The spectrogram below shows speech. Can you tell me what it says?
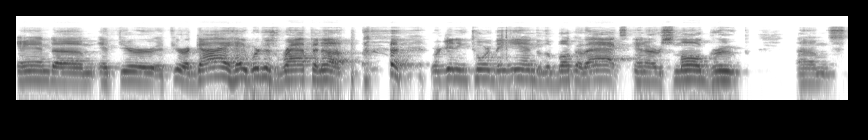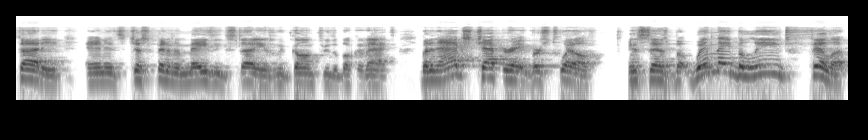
And um, if you're if you're a guy, hey, we're just wrapping up. we're getting toward the end of the book of Acts in our small group um, study, and it's just been an amazing study as we've gone through the book of Acts. But in Acts chapter eight, verse twelve, it says, "But when they believed Philip."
